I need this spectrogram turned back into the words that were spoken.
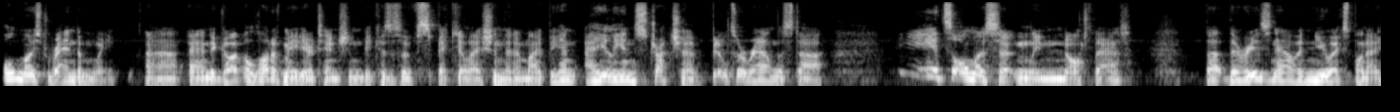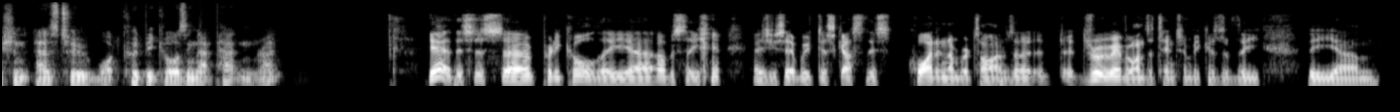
almost randomly. Uh, and it got a lot of media attention because of speculation that it might be an alien structure built around the star. It's almost certainly not that. But there is now a new explanation as to what could be causing that pattern, right? Yeah, this is uh, pretty cool. The uh, obviously, as you said, we've discussed this quite a number of times, and it, it drew everyone's attention because of the the um,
